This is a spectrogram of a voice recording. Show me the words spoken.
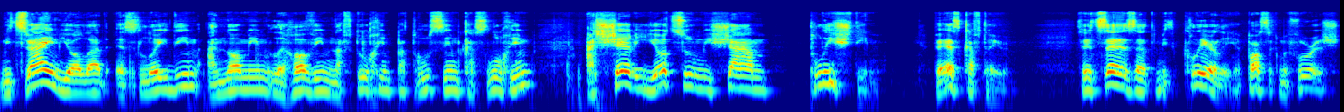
Mitzrayim yolad es loidim, anomim, lehovim, naftuchim, patrusim, kasluchim, asher yotzu misham plishtim. Ve'es Kafteirim. So it says that clearly, a pasuk mefurish,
